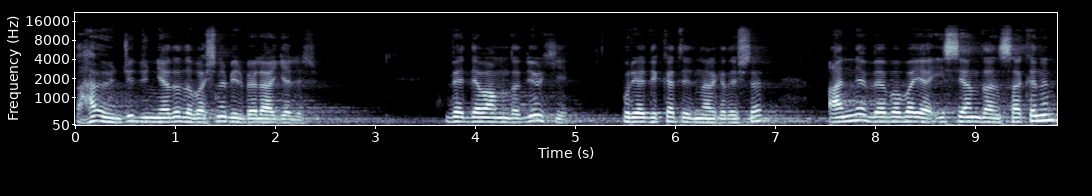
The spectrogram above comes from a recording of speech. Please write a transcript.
daha önce dünyada da başına bir bela gelir. Ve devamında diyor ki, buraya dikkat edin arkadaşlar, anne ve babaya isyandan sakının,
